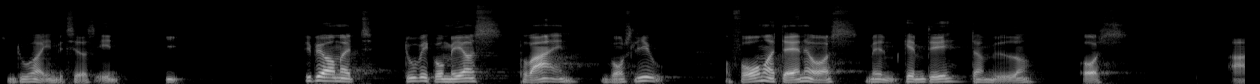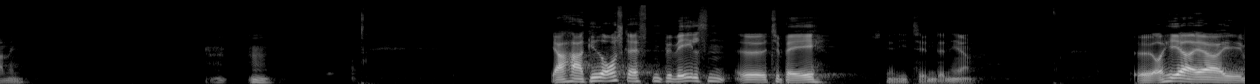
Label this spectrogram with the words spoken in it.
som du har inviteret os ind i. Vi beder om, at du vil gå med os på vejen i vores liv, og forme og danne os mellem, gennem det, der møder os. Amen. Jeg har givet overskriften bevægelsen øh, tilbage. Skal jeg lige tænde den her. Øh, og her er øh,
